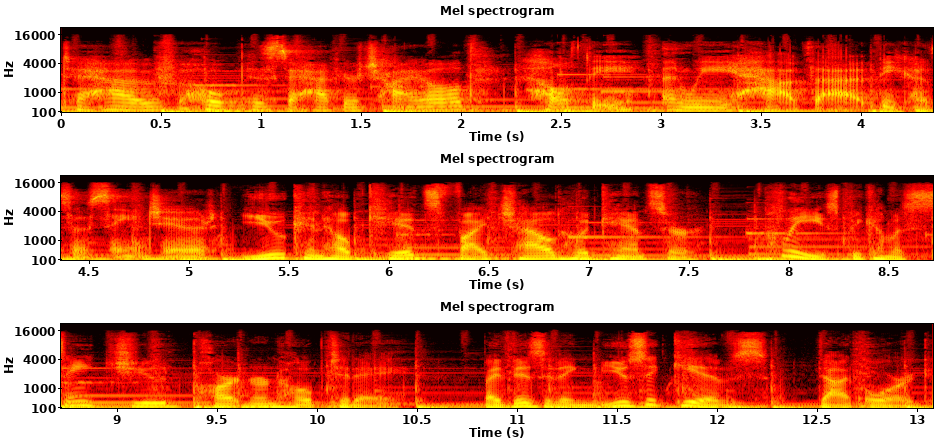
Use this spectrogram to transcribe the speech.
To have hope is to have your child healthy, and we have that because of St. Jude. You can help kids fight childhood cancer. Please become a St. Jude Partner in Hope today by visiting musicgives.org.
